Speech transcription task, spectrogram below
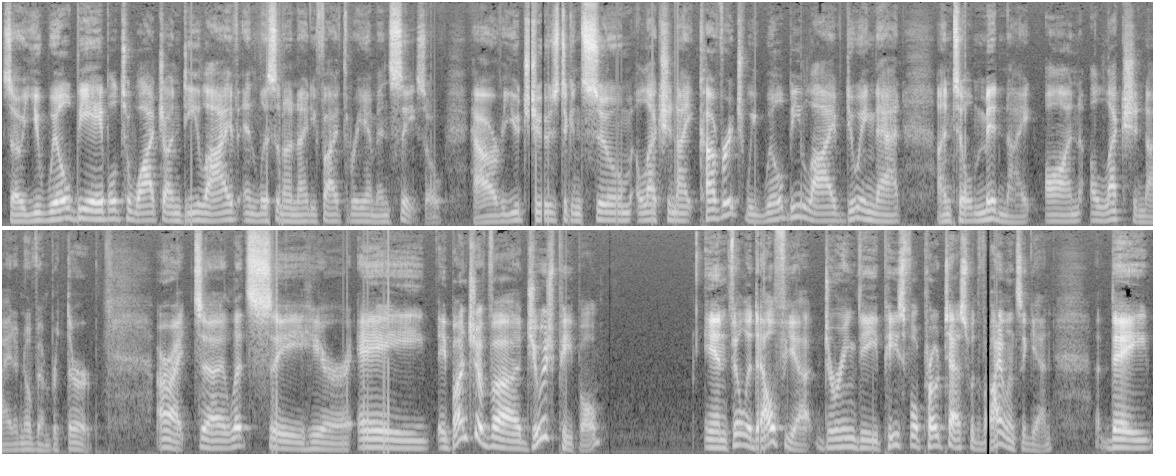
So you will be able to watch on D Live and listen on 95.3 MNC. So however you choose to consume election night coverage, we will be live doing that until midnight on election night of November 3rd. All right, uh, let's see here. A a bunch of uh, Jewish people in Philadelphia during the peaceful protests with violence again. They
